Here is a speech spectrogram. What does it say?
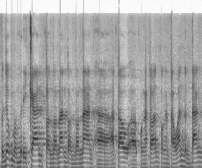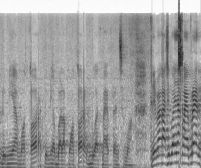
untuk memberikan tontonan-tontonan uh, atau uh, pengetahuan-pengetahuan tentang dunia motor, dunia balap motor buat my friend semua. Terima kasih banyak my friend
